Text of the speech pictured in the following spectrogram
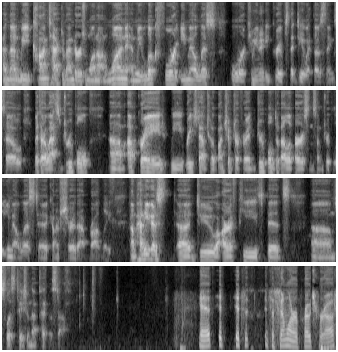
and then we contact vendors one-on-one, -on -one, and we look for email lists or community groups that deal with those things. So with our last Drupal um, upgrade, we reached out to a bunch of different Drupal developers and some Drupal email lists to kind of share that broadly. Um, how do you guys uh, do RFPs, bids, um, solicitation, that type of stuff? Yeah, it, it, it's a, it's a similar approach for us.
